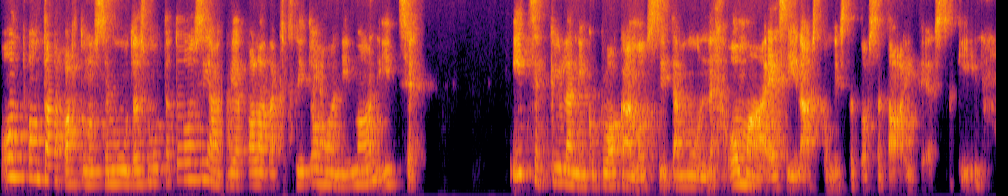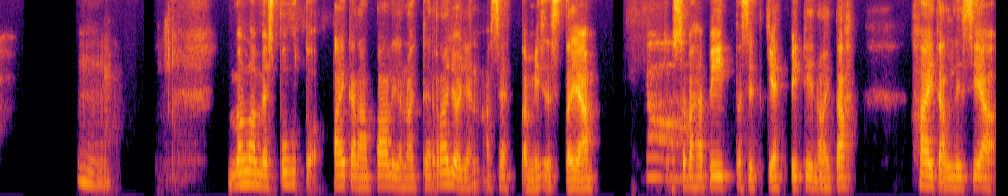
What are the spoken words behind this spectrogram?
on, on tapahtunut se muutos, mutta tosiaan vielä palatakseni tuohon, niin mä oon itse itse kyllä niin kuin blokannut sitä mun omaa esiinastumista tuossa taiteessakin. Mm. Me ollaan myös puhuttu aikanaan paljon noiden rajojen asettamisesta ja Joo. tuossa vähän viittasitkin, että piti noita haitallisia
